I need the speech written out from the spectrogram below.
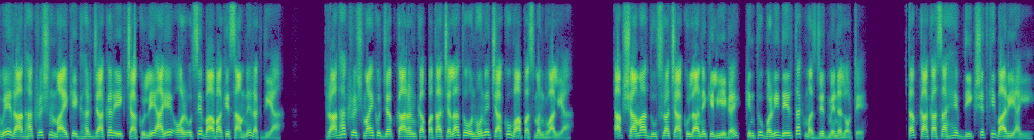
वे राधा कृष्ण माई के घर जाकर एक चाकू ले आए और उसे बाबा के सामने रख दिया। राधा कृष्ण माई को जब कारण का पता चला तो उन्होंने चाकू वापस मंगवा लिया। अब श्यामा दूसरा चाकू लाने के लिए गए, किंतु बड़ी देर तक मस्जिद में न लौटे। तब काका साहेब दीक्षित की बारी आई।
